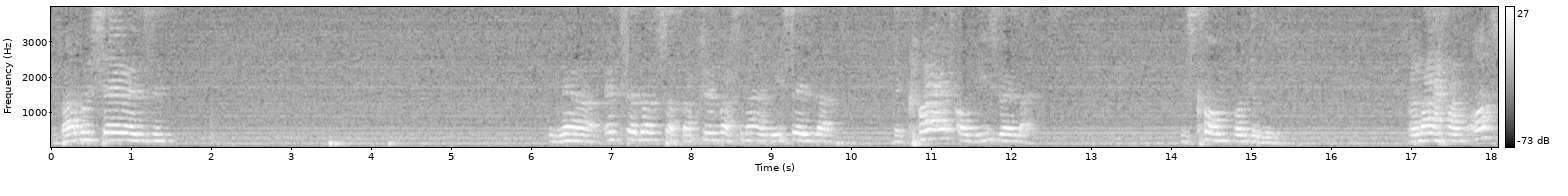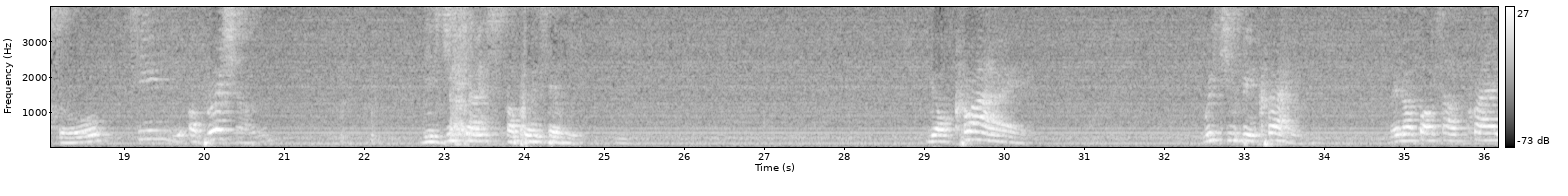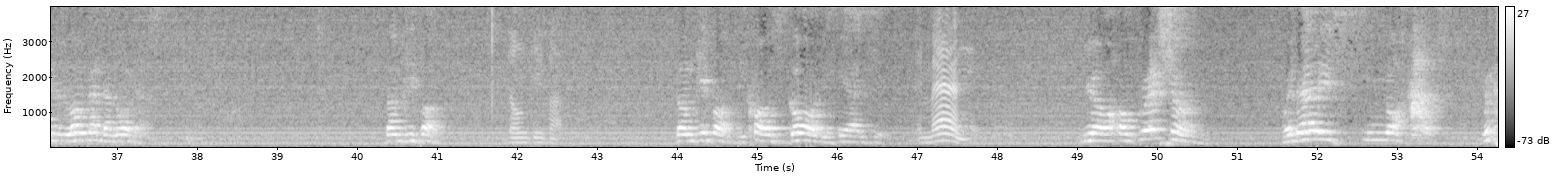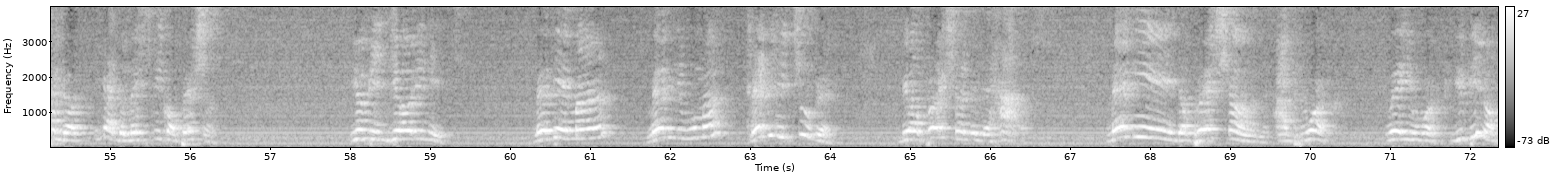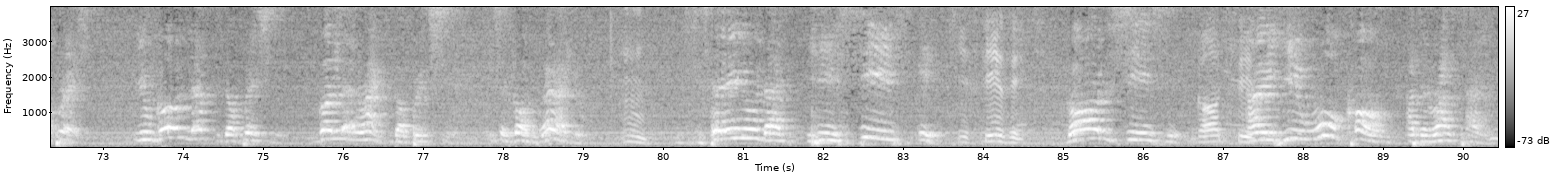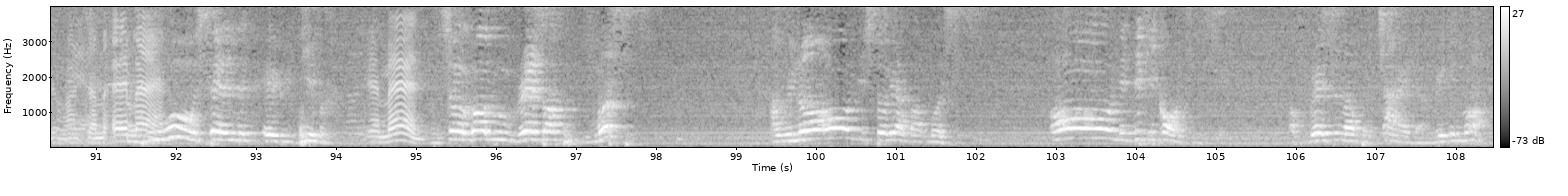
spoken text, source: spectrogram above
The Bible says in uh, Exodus chapter 3, verse 9, it says that the cry of the Israelites is come unto me. And I have also seen the oppression the Egyptians oppressed them with. Your cry, which you've been crying, many of us have cried longer than others. Don't give up. Don't give up. Don't give up because God hears Amen. Your oppression, whether it's in your house, look at your look at domestic oppression. You've been enduring it. Maybe a man, maybe the woman, maybe the children. The oppression in the house. Maybe the oppression at work, where you work. You've been oppressed. You go left, the oppress you. You go le- right, the oppress you. You say, God, where are you? Mm. He's telling you that He sees it. He sees it. God sees it. God sees it And He will come at the right time. at time. the right time. And He Amen. will send a Redeemer. Amen. And so God will raise up Moses. And we know all the story about Moses. All the difficulties of raising up a child and bringing up.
